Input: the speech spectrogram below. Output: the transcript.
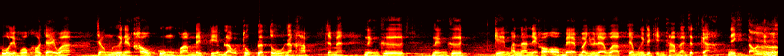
ผู้บริโภคเข้าใจว่าเจ้ามือเนี่ยเขากุมความได้เปรียบเราทุกประตูนะครับใช่ไหมหนึ่งคือหนึ่งคือ เกมพนันเนี่ยเขาออกแบบมาอยู่แล้วว่าเจ้ามือจะกินข้ามหลังจัดการนี่ต่อที่นี้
